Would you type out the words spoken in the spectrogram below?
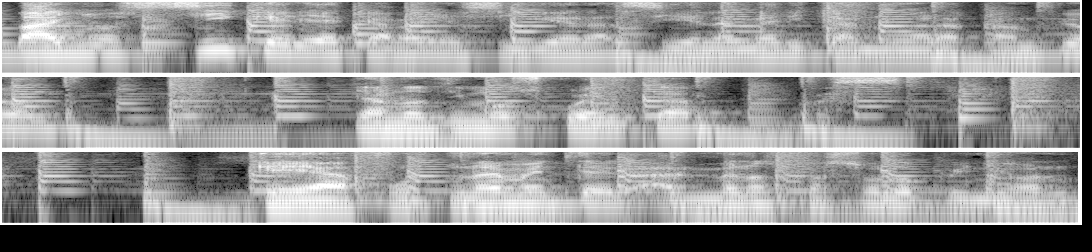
Baños sí quería que Baños siguiera si el América no era campeón. Ya nos dimos cuenta, pues, que afortunadamente al menos pasó la opinión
